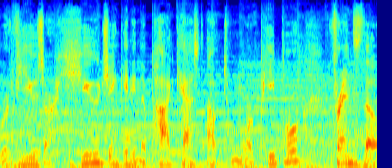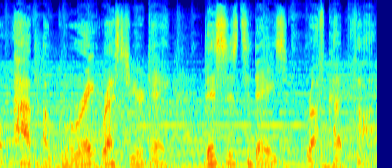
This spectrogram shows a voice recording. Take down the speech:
Reviews are huge in getting the podcast out to more people. Friends, though, have a great rest of your day. This is today's Rough Cut Thought.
